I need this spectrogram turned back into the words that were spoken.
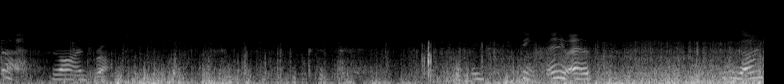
ah, lines right because it's very steep. Anyway, let's keep going.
